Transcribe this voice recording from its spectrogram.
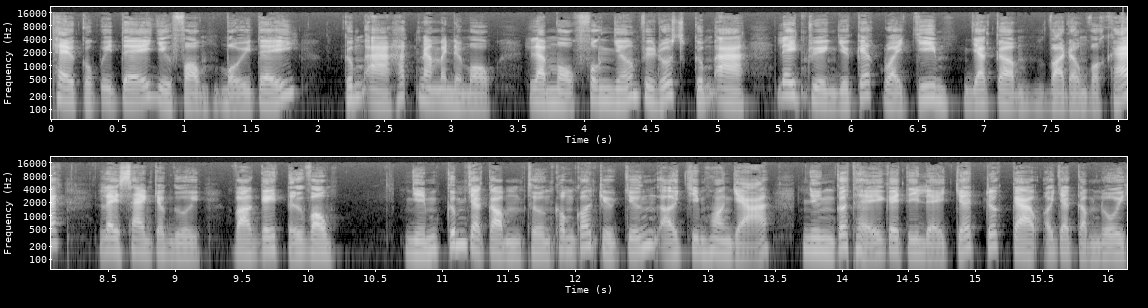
Theo Cục Y tế Dự phòng Bộ Y tế, Cúm A H5N1 là một phân nhóm virus cúm A lây truyền giữa các loài chim, gia cầm và động vật khác, lây sang cho người và gây tử vong. Nhiễm cúm gia cầm thường không có triệu chứng ở chim hoang dã, nhưng có thể gây tỷ lệ chết rất cao ở gia cầm nuôi.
